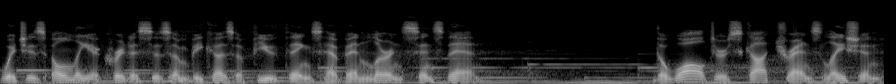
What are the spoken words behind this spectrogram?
which is only a criticism because a few things have been learned since then. The Walter Scott translation,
